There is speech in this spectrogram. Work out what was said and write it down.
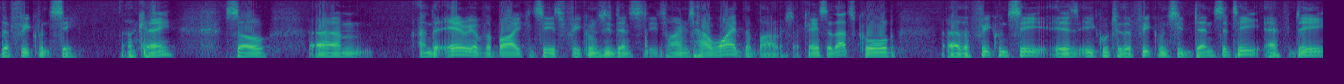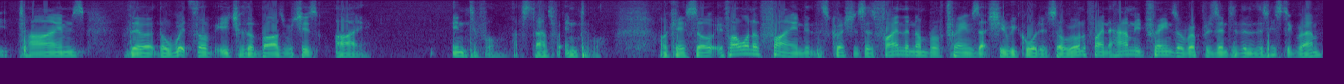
the frequency. Okay, so um, and the area of the bar you can see is frequency density times how wide the bar is. Okay, so that's called uh, the frequency is equal to the frequency density, FD, times the, the width of each of the bars, which is I. Interval. That stands for interval. Okay, so if I want to find, this question says, find the number of trains that she recorded. So we want to find how many trains are represented in this histogram.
